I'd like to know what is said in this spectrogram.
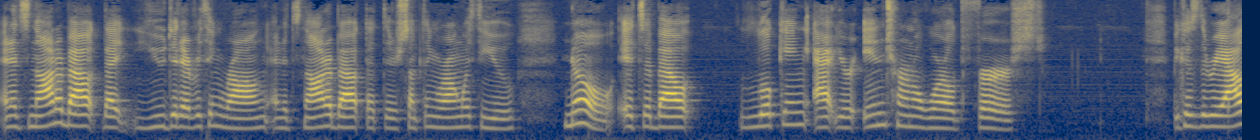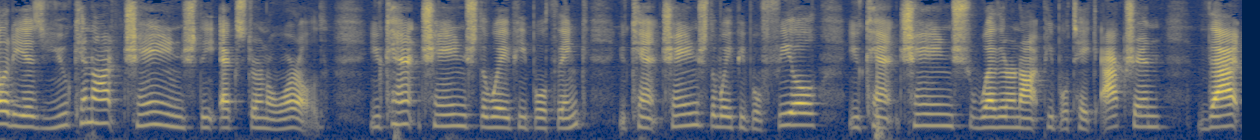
And it's not about that you did everything wrong, and it's not about that there's something wrong with you. No, it's about looking at your internal world first. Because the reality is, you cannot change the external world. You can't change the way people think. You can't change the way people feel. You can't change whether or not people take action. That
